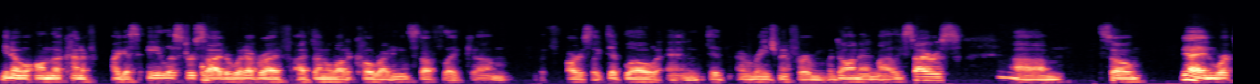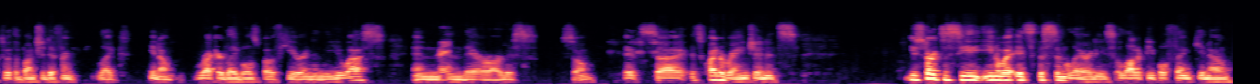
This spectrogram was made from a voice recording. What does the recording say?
you know, on the kind of I guess A-lister side or whatever, I've I've done a lot of co-writing and stuff like um, with artists like Diplo and did an arrangement for Madonna and Miley Cyrus. Mm-hmm. Um, so yeah, and worked with a bunch of different like you know record labels both here and in the U.S. and right. and their artists. So it's uh, it's quite a range, and it's you start to see you know what it's the similarities. A lot of people think you know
